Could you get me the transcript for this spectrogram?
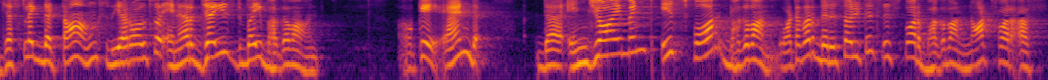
just like the tongs we are also energized by bhagavan. Okay and the enjoyment is for bhagavan. Whatever the result is is for bhagavan not for us.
